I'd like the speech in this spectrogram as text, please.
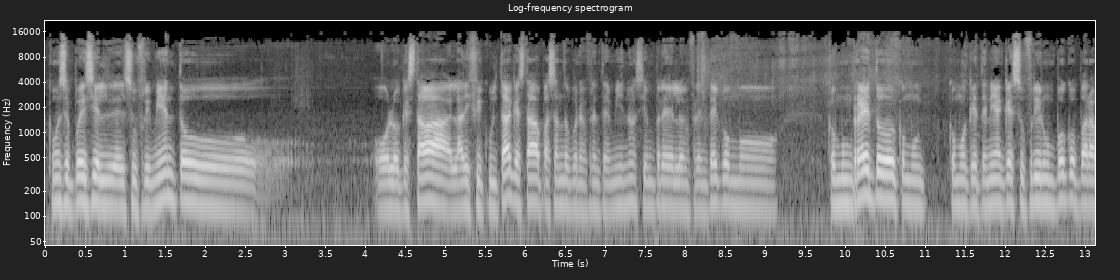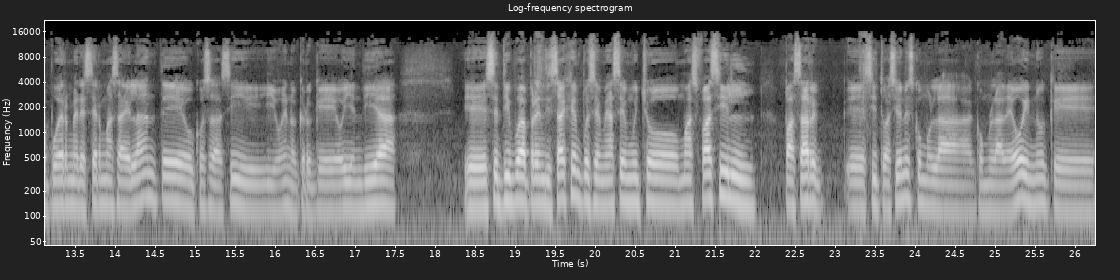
¿Cómo se puede decir? El, el sufrimiento o lo que estaba, la dificultad que estaba pasando por enfrente de mí, ¿no? Siempre lo enfrenté como, como un reto, como, como que tenía que sufrir un poco para poder merecer más adelante o cosas así. Y bueno, creo que hoy en día eh, ese tipo de aprendizaje pues se me hace mucho más fácil pasar eh, situaciones como la, como la de hoy, ¿no? Que,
